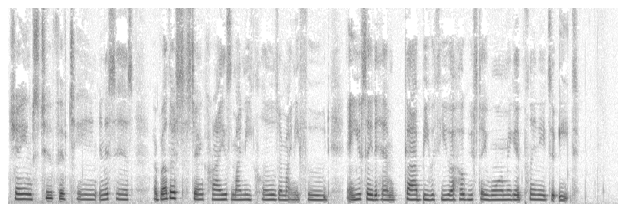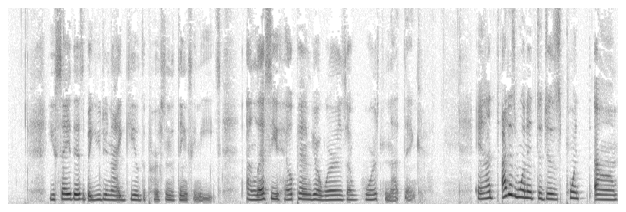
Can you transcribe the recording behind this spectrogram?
James two fifteen and it says a brother or sister in Christ might need clothes or might need food, and you say to him, God be with you, I hope you stay warm and get plenty to eat. You say this, but you do not give the person the things he needs. Unless you help him, your words are worth nothing. And I, I just wanted to just point um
